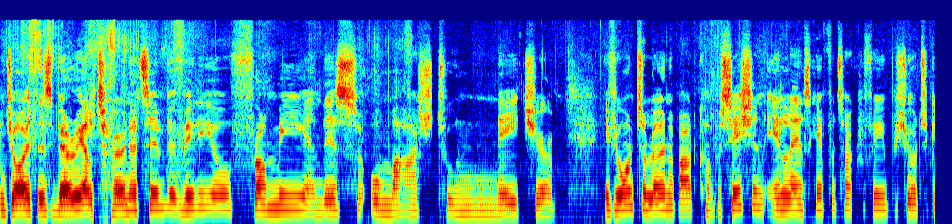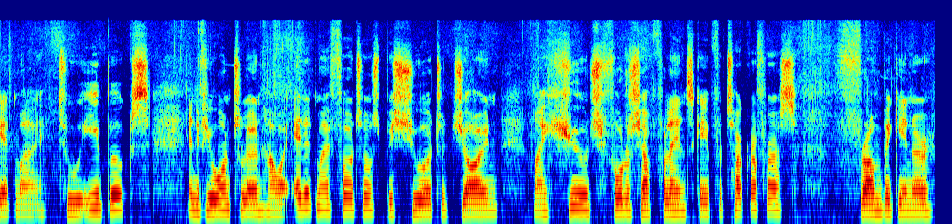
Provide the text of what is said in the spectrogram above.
Enjoyed this very alternative video from me and this homage to nature. If you want to learn about composition in landscape photography, be sure to get my two ebooks. And if you want to learn how I edit my photos, be sure to join my huge Photoshop for landscape photographers from beginner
